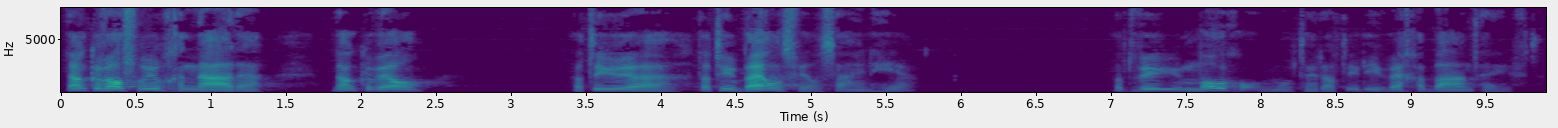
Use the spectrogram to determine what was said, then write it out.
Dank u wel voor uw genade. Dank u wel dat u, uh, dat u bij ons wil zijn, Heer. Dat we u mogen ontmoeten, dat u die weg gebaand heeft.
